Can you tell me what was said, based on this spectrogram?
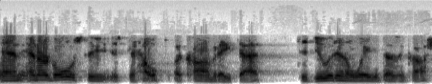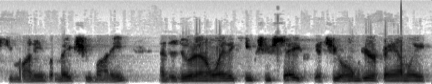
And, and our goal is to, is to help accommodate that, to do it in a way that doesn't cost you money, but makes you money, and to do it in a way that keeps you safe, gets you home to your family,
